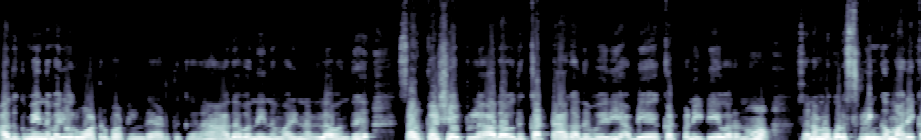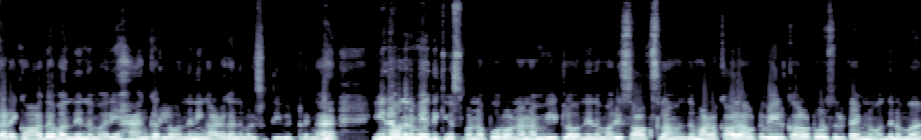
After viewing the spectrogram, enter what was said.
அதுக்குமே இந்த மாதிரி ஒரு வாட்டர் பாட்டில் இருந்து எடுத்துக்கிறேன். அதை வந்து இந்த மாதிரி நல்லா வந்து சர்க்கிள் ஷேப்பில் அதாவது கட் ஆகாத மாதிரி அப்படியே கட் பண்ணிகிட்டே வரணும். ஸோ நம்மளுக்கு ஒரு ஸ்ப்ரிங்கு மாதிரி கிடைக்கும். அதை வந்து இந்த மாதிரி ஹேங்கரில் வந்து நீங்கள் அழகாக இந்த மாதிரி சுற்றி விட்டுருங்க. இதை வந்து நம்ம எதுக்கு யூஸ் பண்ண போகிறோம்னா நம்ம வீட்டில் வந்து இந்த மாதிரி சாக்ஸ்லாம் வந்து மழைக்காலம் ஆகட்டும் வெயில் காலம் ஆகட்டும் ஒரு சில டைமில் வந்து நம்ம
